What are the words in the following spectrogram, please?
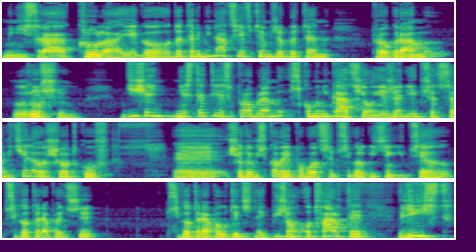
ministra Króla, jego determinację w tym, żeby ten program ruszył. Dzisiaj niestety jest problem z komunikacją. Jeżeli przedstawiciele ośrodków e, środowiskowej pomocy psychologicznej i psychoterapeutycznej piszą otwarty list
